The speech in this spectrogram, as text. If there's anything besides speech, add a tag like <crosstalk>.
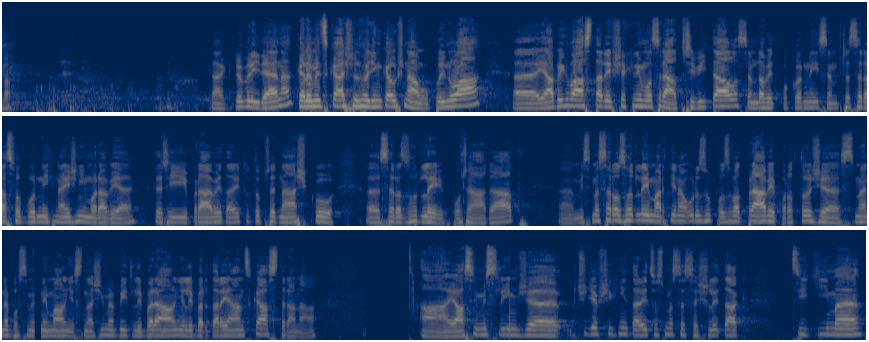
No. Tak, dobrý den, akademická čtvrthodinka už nám uplynula. Eh, já bych vás tady všechny moc rád přivítal. Jsem David Pokorný, jsem předseda Svobodných na Jižní Moravě, kteří právě tady tuto přednášku eh, se rozhodli pořádat. Eh, my jsme se rozhodli Martina Urzu pozvat právě proto, že jsme, nebo si minimálně snažíme být liberálně libertariánská strana. A já si myslím, že určitě všichni tady, co jsme se sešli, tak cítíme,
